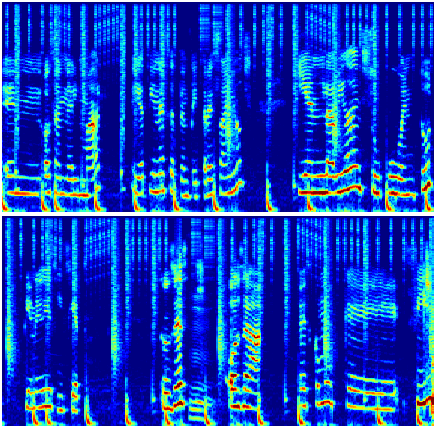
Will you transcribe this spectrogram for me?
en, o sea, en el mar, ella tiene 73 años y en la vida de su juventud tiene 17. Entonces, mm. o sea, es como que sí, sí,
